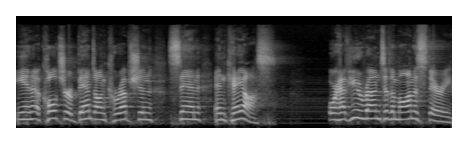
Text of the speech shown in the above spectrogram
in a culture bent on corruption, sin, and chaos? Or have you run to the monastery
